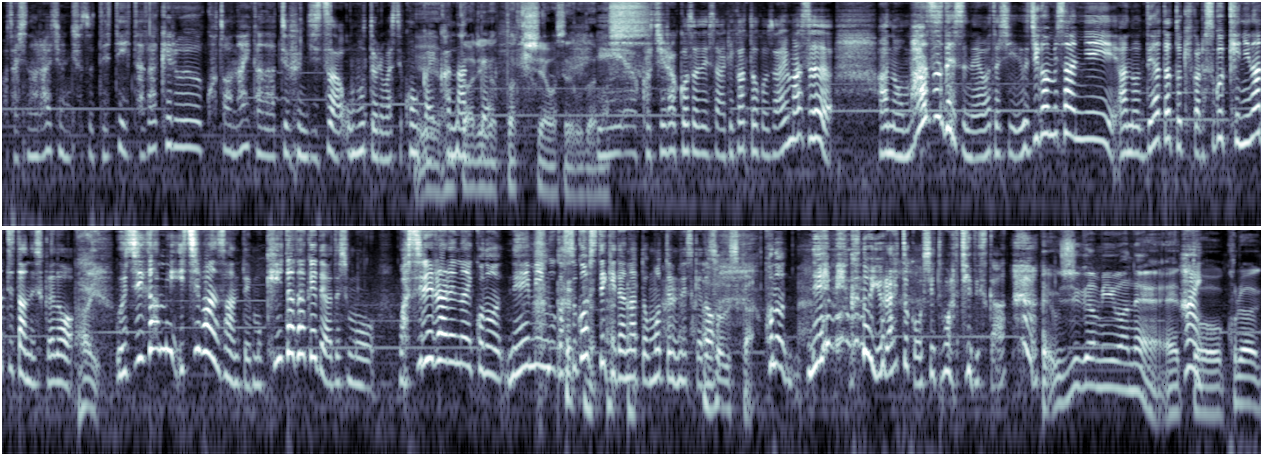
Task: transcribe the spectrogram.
私のラジオにちょっと出ていただけることはないかなっていうふうに実は思っておりまして今回かなって、ありがたき幸せでございます。いやこちらこそです。ありがとうございますあのまずですね私氏神さんにあの出会った時からすごい気になってたんですけど、はい、氏神一番さんってもう聞いただけで私もう忘れられないこのネーミングがすごい素敵だなと思ってるんですけど そうですか。このネーミングの由来とか教えてもらっていいですか？氏神はね、えっと、はい、これは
